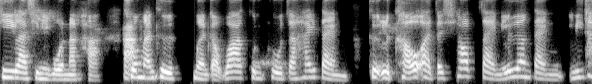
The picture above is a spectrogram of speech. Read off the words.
ที่ราชินีวนนะคะค่ะช่วงนั้นคือเหมือนกับว่าคุณครูจะให้แต่งคือหรือเขาอาจจะชอบแต่งเรื่องแต่งนิท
